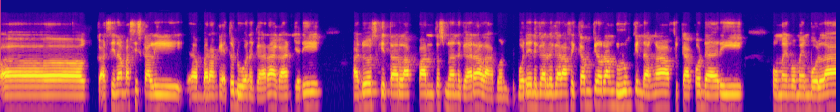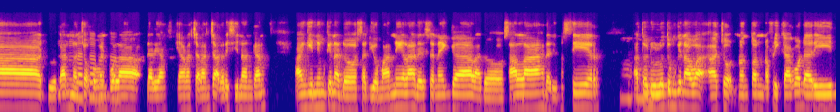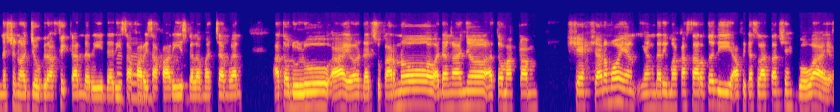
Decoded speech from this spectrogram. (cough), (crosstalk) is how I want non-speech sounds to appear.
oh. uh, Sinan pasti sekali uh, barang kayak itu dua negara kan jadi ada sekitar 8 atau 9 negara lah. Boleh negara-negara Afrika mungkin orang dulu mungkin dengar Afrika kok dari pemain-pemain bola, dulu kan hmm, pemain betul. bola dari yang yang rancak-rancak dari Sinan kan. Angin ini mungkin ada Sadio Mane lah dari Senegal, ada Salah dari Mesir, hmm. atau dulu tuh mungkin awak uh, nonton Afrika kok dari National Geographic kan, dari dari safari-safari segala macam kan. Atau dulu ayo dari Soekarno ada nganyo atau makam Syekh mau yang yang dari Makassar tuh di Afrika Selatan Syekh Goa ya.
